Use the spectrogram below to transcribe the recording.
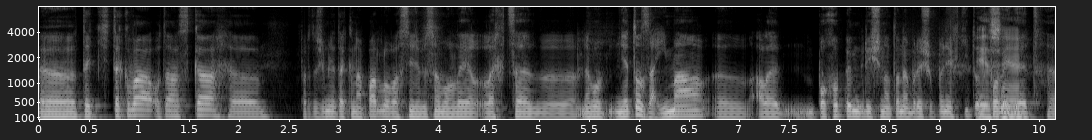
Uh, teď taková otázka, uh, protože mě tak napadlo vlastně, že bychom mohli lehce, uh, nebo mě to zajímá, ale pochopím, když na to nebudeš úplně chtít odpovědět. Uh,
